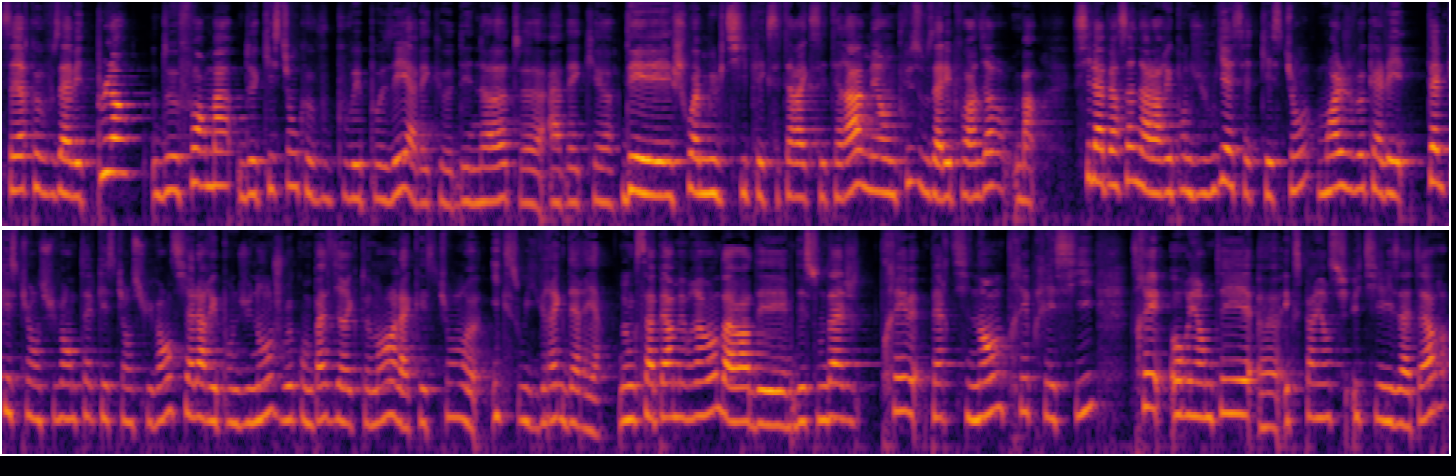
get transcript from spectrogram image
c'est-à-dire que vous avez plein de formats de questions que vous pouvez poser avec euh, des notes, euh, avec euh, des choix multiples, etc., etc. Mais en plus, vous allez pouvoir dire, bah si la personne a répondu oui à cette question, moi je veux qu'elle ait telle question suivante, telle question suivante. Si elle a répondu non, je veux qu'on passe directement à la question X ou Y derrière. Donc ça permet vraiment d'avoir des, des sondages très pertinents, très précis, très orientés expérience utilisateur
